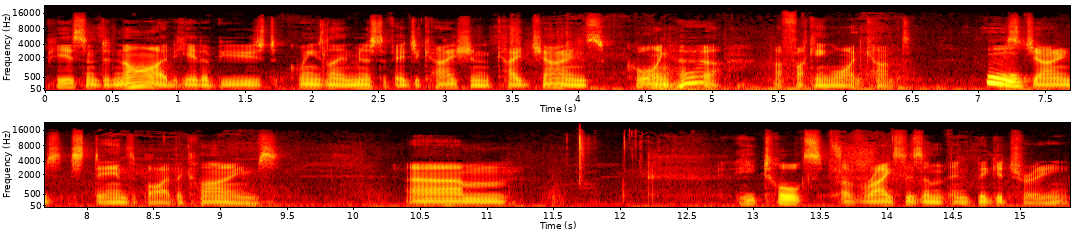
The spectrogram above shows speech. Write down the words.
Pearson denied he had abused Queensland Minister for Education Kate Jones, calling her a fucking white cunt. Ms. Jones stands by the claims. Um, he talks of racism and bigotry.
